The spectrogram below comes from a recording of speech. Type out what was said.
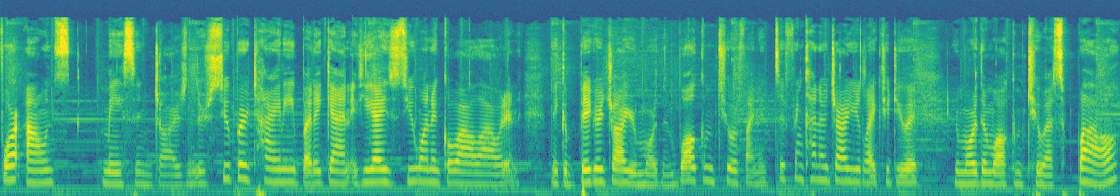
4 ounce mason jars and they're super tiny but again if you guys do want to go all out and make a bigger jar you're more than welcome to or find a different kind of jar you'd like to do it you're more than welcome to as well.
